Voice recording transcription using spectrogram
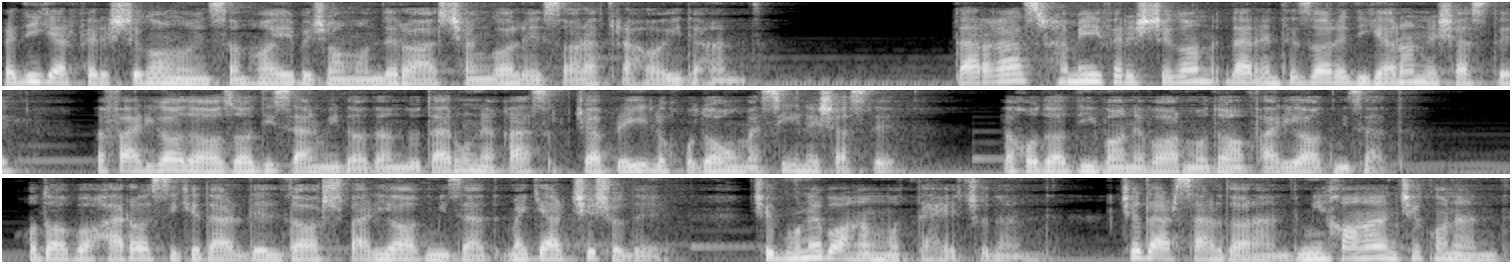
و دیگر فرشتگان و انسانهای به جامانده را از چنگال اسارت رهایی دهند. در قصر همه فرشتگان در انتظار دیگران نشسته و فریاد آزادی سر می‌دادند و درون قصر جبرئیل و خدا و مسیح نشسته و خدا دیوانوار مدام فریاد می‌زد. خدا با حراسی که در دل داشت فریاد می‌زد مگر چه شده؟ چگونه با هم متحد شدند؟ چه در سر دارند؟ می‌خواهند چه کنند؟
